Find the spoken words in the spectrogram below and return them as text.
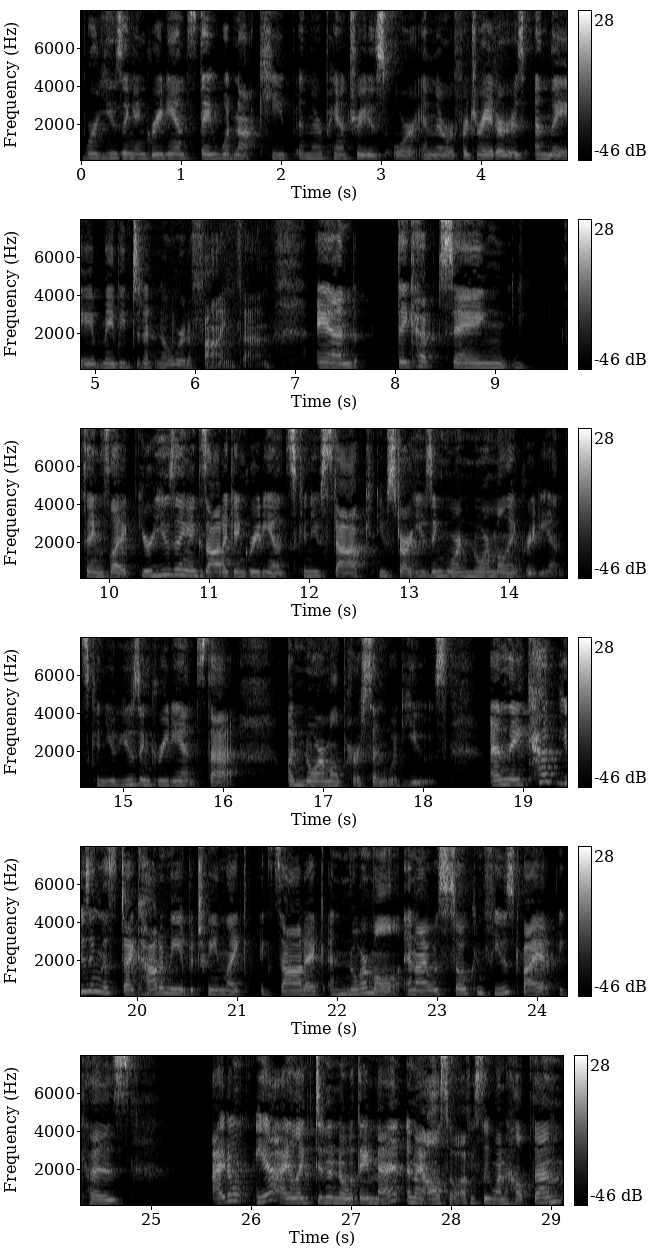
were using ingredients they would not keep in their pantries or in their refrigerators, and they maybe didn't know where to find them. And they kept saying, things like you're using exotic ingredients. Can you stop? Can you start using more normal ingredients? Can you use ingredients that a normal person would use? And they kept using this dichotomy between like exotic and normal. And I was so confused by it because I don't, yeah, I like didn't know what they meant. And I also obviously want to help them.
